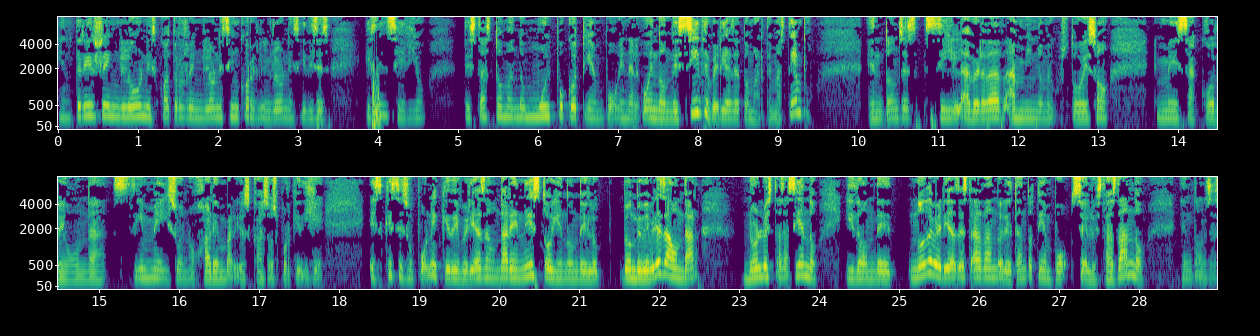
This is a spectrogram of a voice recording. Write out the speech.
en tres renglones, cuatro renglones, cinco renglones y dices, ¿es en serio? Te estás tomando muy poco tiempo en algo en donde sí deberías de tomarte más tiempo. Entonces, sí, la verdad a mí no me gustó eso, me sacó de onda, sí me hizo enojar en varios casos porque dije, es que se supone que deberías de ahondar en esto y en donde, lo, donde deberías de ahondar no lo estás haciendo y donde no deberías de estar dándole tanto tiempo, se lo estás dando. Entonces,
